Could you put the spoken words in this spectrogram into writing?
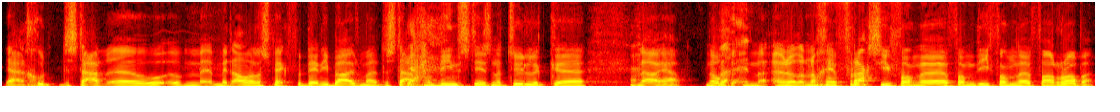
ja goed, er staat, uh, met alle respect voor Danny Buis. Maar de staat ja. van dienst is natuurlijk uh, nou ja, nog, nog, nog geen fractie van, uh, van die van, uh, van Robben.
